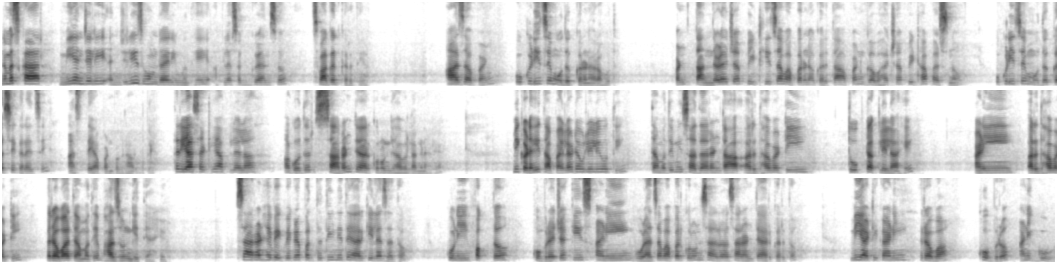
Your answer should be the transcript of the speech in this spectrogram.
नमस्कार मी अंजली अंजलीज होम डायरीमध्ये आपल्या सगळ्यांचं स्वागत करते. आज आपण उकडीचे मोदक करणार आहोत. पण तांदळाच्या पिठीचा वापर न करता आपण गव्हाच्या पिठापासनं उकडीचे मोदक कसे करायचे आज ते आपण बघणार आहोत तर यासाठी आपल्याला अगोदर सारण तयार करून घ्यावं लागणार आहे. मी कढई तापायला ठेवलेली होती. त्यामध्ये मी साधारणतः अर्धा वाटी तूप टाकलेलं आहे. आणि अर्धा वाटी रवा त्यामध्ये भाजून घेते आहे. सारण हे वेगवेगळ्या पद्धतीने तयार केलं जातं. कोणी फक्त खोबऱ्याच्या किस आणि गुळाचा वापर करून सार सारण तयार करतं. मी या ठिकाणी रवा खोबरं आणि गूळ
